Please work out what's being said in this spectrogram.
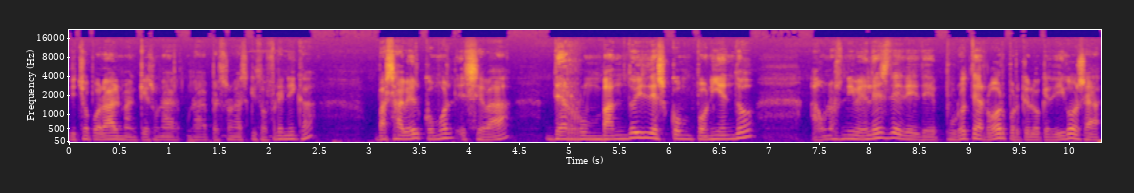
dicho por Alman, que es una, una persona esquizofrénica, vas a ver cómo se va derrumbando y descomponiendo a unos niveles de, de- de puro terror, porque lo que digo, o sea,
